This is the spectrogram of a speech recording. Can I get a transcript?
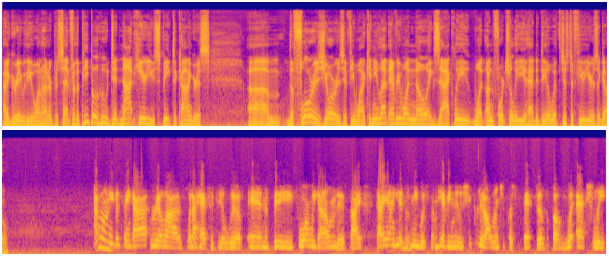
I agree with you 100%. For the people who did not hear you speak to Congress, um, the floor is yours if you want. Can you let everyone know exactly what, unfortunately, you had to deal with just a few years ago? I don't even think I realized what I had to deal with. And before we got on this, I, Diana hit me with some heavy news. She put it all into perspective of what actually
